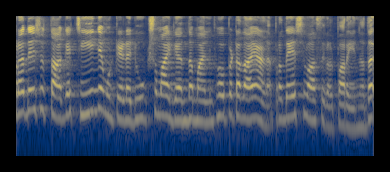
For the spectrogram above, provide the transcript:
പ്രദേശത്താകെ ചീഞ്ഞ മുട്ടയുടെ രൂക്ഷമായ ഗന്ധം അനുഭവപ്പെട്ടതായാണ് പ്രദേശവാസികൾ പറയുന്നത്.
